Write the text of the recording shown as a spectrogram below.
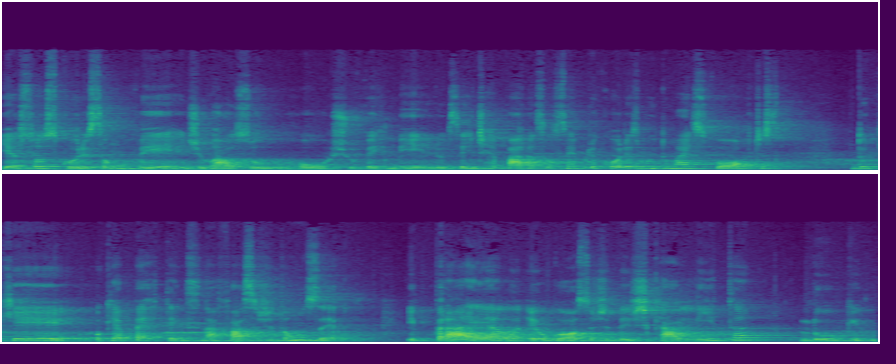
E as suas cores são o verde, o azul, o roxo, o vermelho. Se a gente repara, são sempre cores muito mais fortes do que o que pertence na face de donzela. E para ela, eu gosto de dedicar Lita, Lug,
